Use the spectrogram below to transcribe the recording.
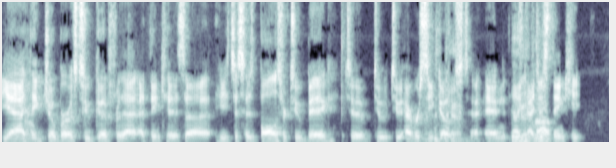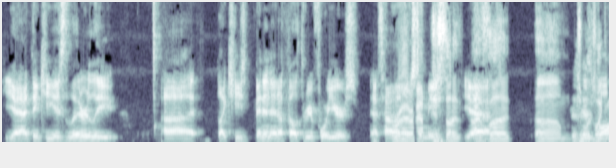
yeah, I think Joe Burrow's too good for that. I think his uh, he's just his balls are too big to to to ever see ghost. And like I just think he, yeah, I think he is literally uh, like he's been in NFL three or four years. That's how it looks to me. Just thought, I yeah, thought um, His- towards his like in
